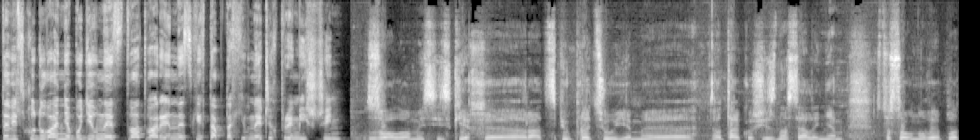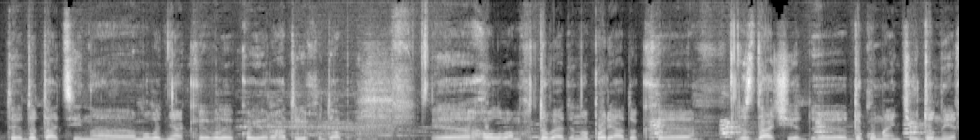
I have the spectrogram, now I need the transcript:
та відшкодування будівництва тваринницьких та птахівничих приміщень. з головами сільських е, рад співпрацюємо, е, а також із населенням стосовно виплати дотацій на молодняк великої рогатої худоби. Е, Головам доведено порядок здачі документів до них,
